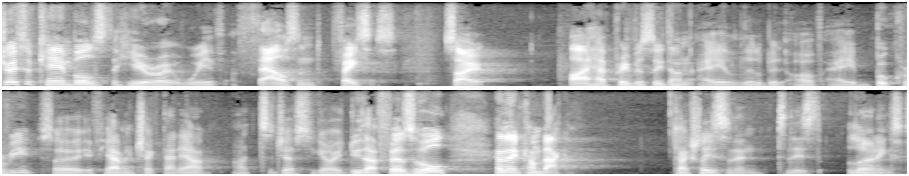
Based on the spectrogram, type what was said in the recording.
Joseph Campbell's The Hero with a Thousand Faces. So, I have previously done a little bit of a book review. So, if you haven't checked that out, I'd suggest you go do that first of all and then come back to actually listen to these learnings.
